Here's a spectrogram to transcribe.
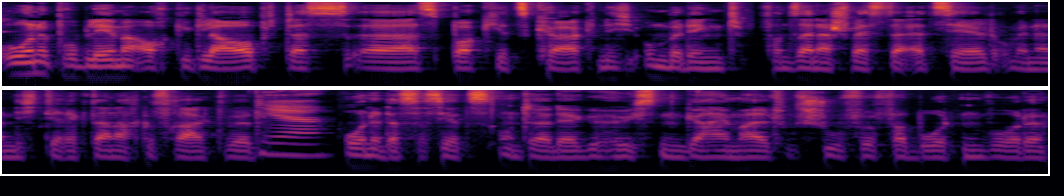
ohne Probleme auch geglaubt, dass äh, Spock jetzt Kirk nicht unbedingt von seiner Schwester erzählt, wenn er nicht direkt danach gefragt wird. Ja. Ohne dass das jetzt unter der höchsten Geheimhaltungsstufe verboten wurde.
